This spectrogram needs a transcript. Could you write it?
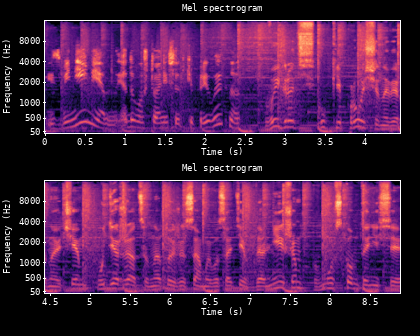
изменениям. Я думаю, что они все-таки привыкнут. Выиграть кубки проще, наверное, чем удержаться на той же самой высоте в дальнейшем. В мужском теннисе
